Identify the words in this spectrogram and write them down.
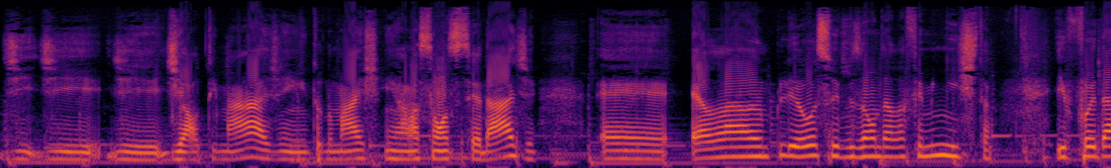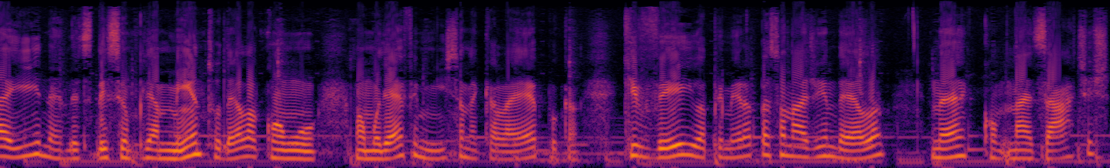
de, de, de, de autoimagem e tudo mais em relação à sociedade, é, ela ampliou a sua visão dela feminista. E foi daí, né, desse, desse, ampliamento dela como uma mulher feminista naquela época, que veio a primeira personagem dela, né, nas artes,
